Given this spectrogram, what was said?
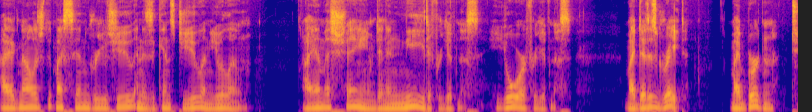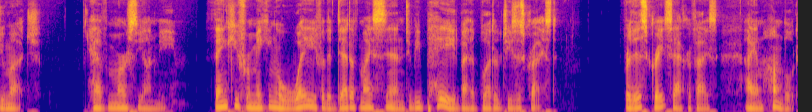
I acknowledge that my sin grieves you and is against you and you alone. I am ashamed and in need of forgiveness your forgiveness. My debt is great, my burden too much. Have mercy on me. Thank you for making a way for the debt of my sin to be paid by the blood of Jesus Christ. For this great sacrifice, I am humbled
